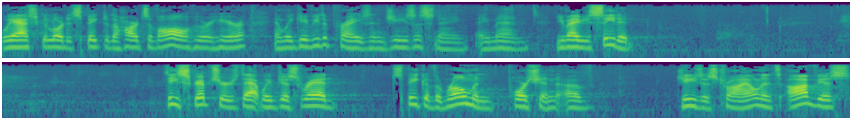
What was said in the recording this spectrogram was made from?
We ask you, Lord, to speak to the hearts of all who are here, and we give you the praise in Jesus' name. Amen. You may be seated. These scriptures that we've just read speak of the Roman portion of Jesus' trial, and it's obvious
